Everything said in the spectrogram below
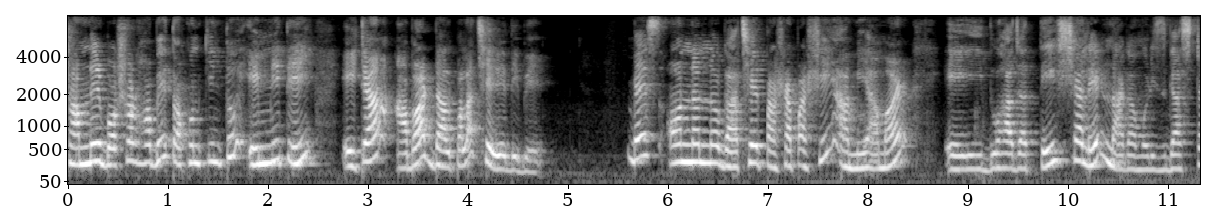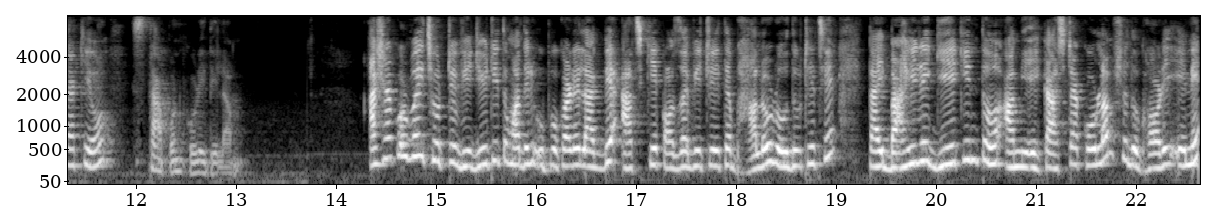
সামনের বছর হবে, তখন কিন্তু এমনিতেই এটা আবার ডালপালা ছেড়ে দিবে। বেশ, অন্যান্য গাছের পাশাপাশি আমি আমার এই দু হাজার তেইশ সালের নাগামরিচ গাছটাকেও স্থাপন করে দিলাম। আশা করব এই ছোট্ট ভিডিওটি তোমাদের উপকারে লাগবে। আজকে কনজারভেটরিতে ভালো রোদ উঠেছে, তাই বাহিরে গিয়ে কিন্তু আমি এই কাজটা করলাম, শুধু ঘরে এনে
